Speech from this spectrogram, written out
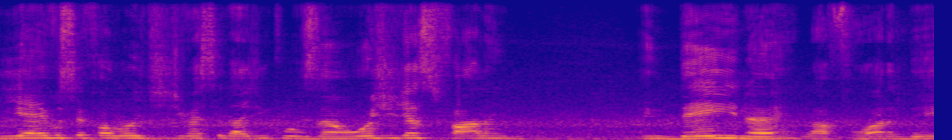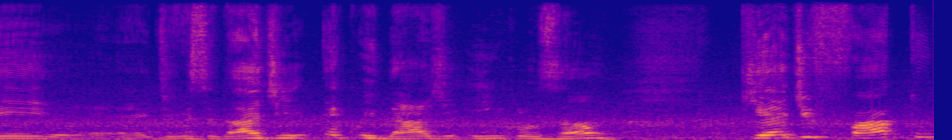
e aí você falou de diversidade e inclusão, hoje já se fala em, em DEI, né, lá fora, de é, diversidade, equidade e inclusão, que é de fato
